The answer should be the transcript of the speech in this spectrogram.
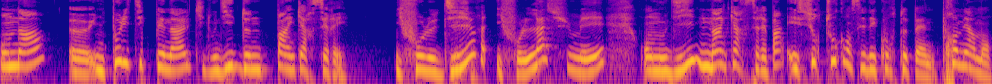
On a euh, une politique pénale qui nous dit de ne pas incarcérer. Il faut le dire, il faut l'assumer. On nous dit n'incarcérez pas, et surtout quand c'est des courtes peines. Premièrement.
